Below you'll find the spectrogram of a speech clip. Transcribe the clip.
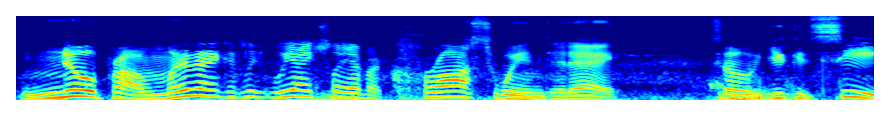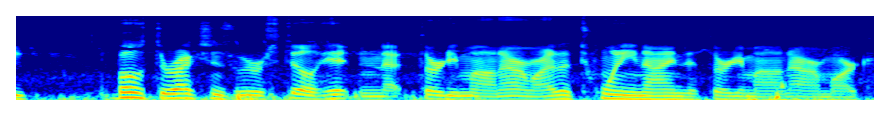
No problem. We actually, we actually have a crosswind today. So you could see both directions we were still hitting that 30 mile an hour mark, the 29 to 30 mile an hour mark.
